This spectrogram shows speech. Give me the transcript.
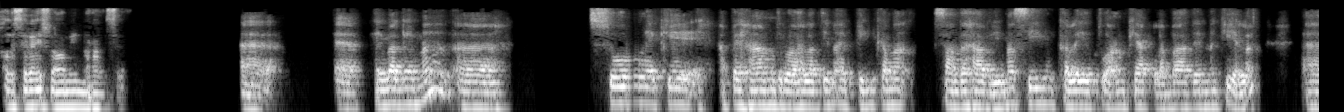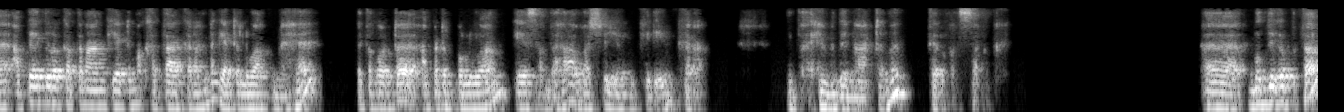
අවසරයි ස්වාමින් වහන්සේ. ඒ වගේම සූම් එකේ අපේ හාමුදුරුවෝ අහලා තියෙනවා පින්කම සඳහා විමසීම් කළ යුතු අංකයක් ලබා දෙන්න කියලා. අපේ දුරකථන අංකයටම කතා කරන්න ගැටලුවක් නැහැ. එතකොට අපිට පුළුවන් ඒ සඳහා අවශ්‍ය යොමු කිරීම කරන්න. ඉතින් හැම දිනකටම කරවසක්. බුද්ධික පුතා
